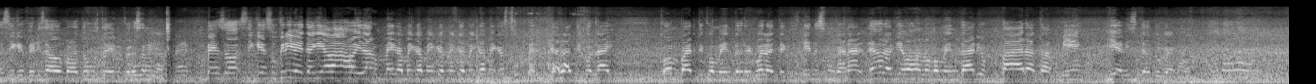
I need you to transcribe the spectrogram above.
Así que feliz sábado para todos ustedes, mi corazón. Un beso, así que suscríbete aquí abajo y dale un mega, mega, mega, mega, mega, mega, super galáctico like. Comparte y comenta. Recuerda que tienes un canal, déjalo aquí abajo en los comentarios para también ir a visitar tu canal.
